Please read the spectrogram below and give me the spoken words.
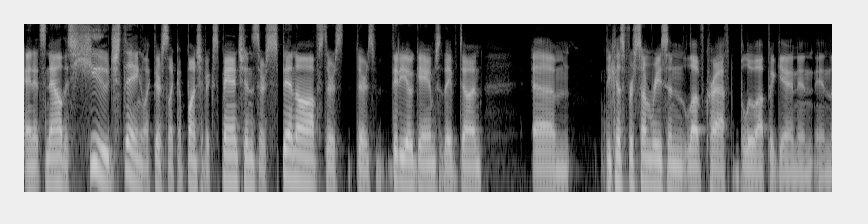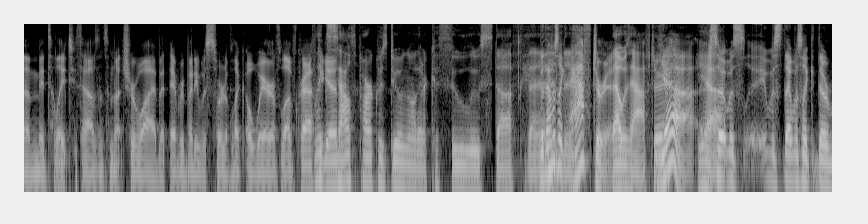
and it's now this huge thing like there's like a bunch of expansions there's spin-offs there's there's video games that they've done um, because for some reason lovecraft blew up again in, in the mid to late 2000s i'm not sure why but everybody was sort of like aware of lovecraft like again South Park was doing all their Cthulhu stuff then. but that was like after it That was after. yeah Yeah. so it was it was that was like the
